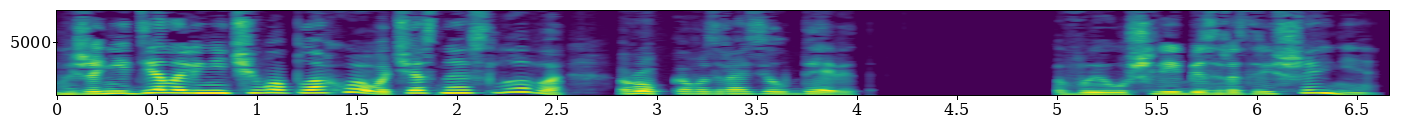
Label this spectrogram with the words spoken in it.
мы же не делали ничего плохого, честное слово», — робко возразил Дэвид. «Вы ушли без разрешения.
